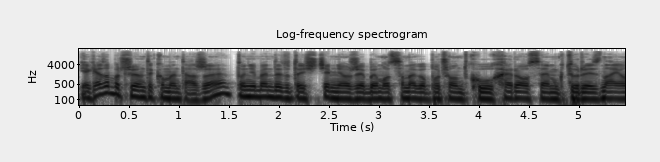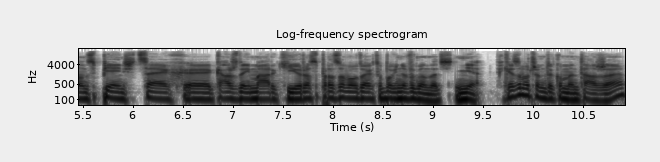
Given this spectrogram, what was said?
Jak ja zobaczyłem te komentarze, to nie będę tutaj ściemniał, że byłem od samego początku herosem, który znając pięć cech e, każdej marki rozpracował to, jak to powinno wyglądać. Nie. Jak ja zobaczyłem te komentarze,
